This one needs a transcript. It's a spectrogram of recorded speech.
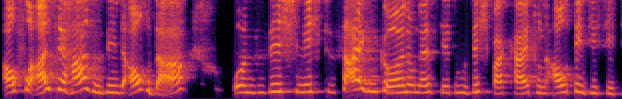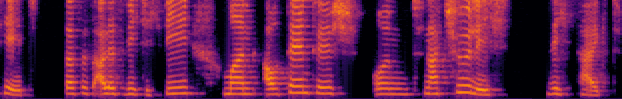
auch vor alte Hasen sind, auch da und sich nicht zeigen können. Und es geht um Sichtbarkeit und Authentizität. Das ist alles wichtig, wie man authentisch und natürlich sich zeigt.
